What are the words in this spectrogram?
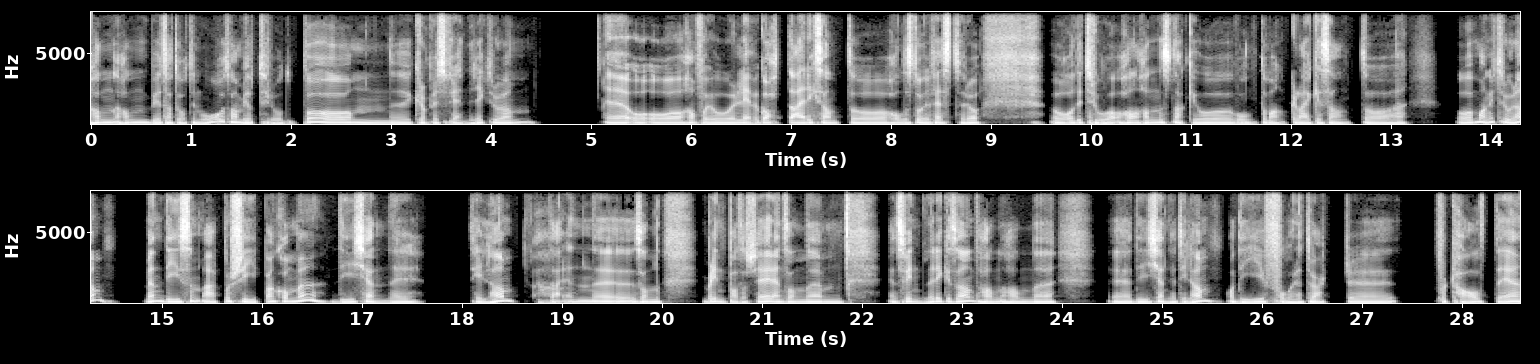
Han, han blir tatt godt imot, han blir jo trodd på. mm, Kronprins Fredrik, tror jeg. Eh, og, og han får jo leve godt der ikke sant, og holde store fester. Og, og de tror, han, han snakker jo vondt om Anker, da, ikke sant? Og, og mange tror ham. Men de som er på skipet han kommer med, de kjenner til ham. Det er en uh, sånn blindpassasjer, en sånn um, en svindler, ikke sant? Han, han, uh, de kjenner til ham, og de får etter hvert uh, fortalt det,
